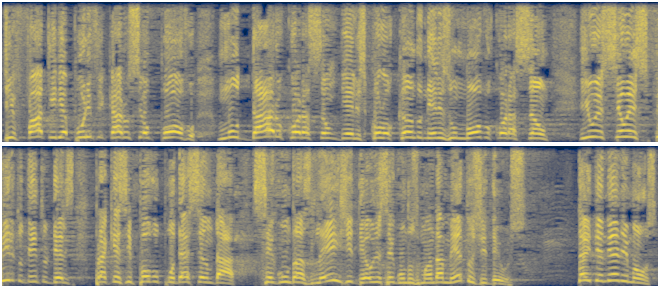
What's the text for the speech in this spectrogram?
de fato iria purificar o seu povo, mudar o coração deles, colocando neles um novo coração e o seu espírito dentro deles, para que esse povo pudesse andar segundo as leis de Deus e segundo os mandamentos de Deus. Está entendendo, irmãos?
